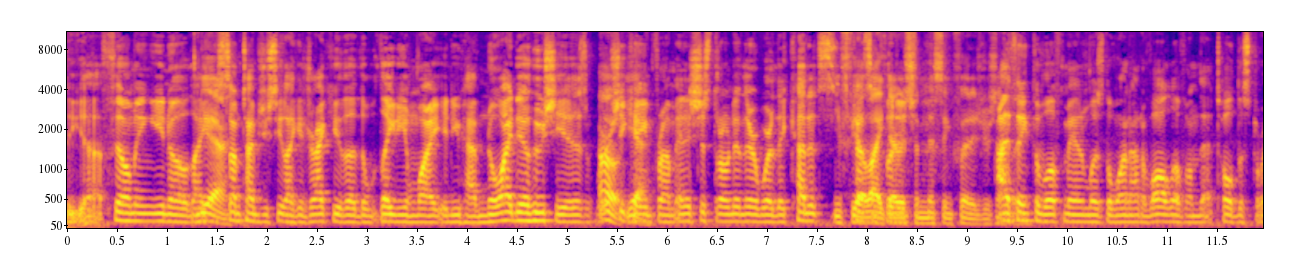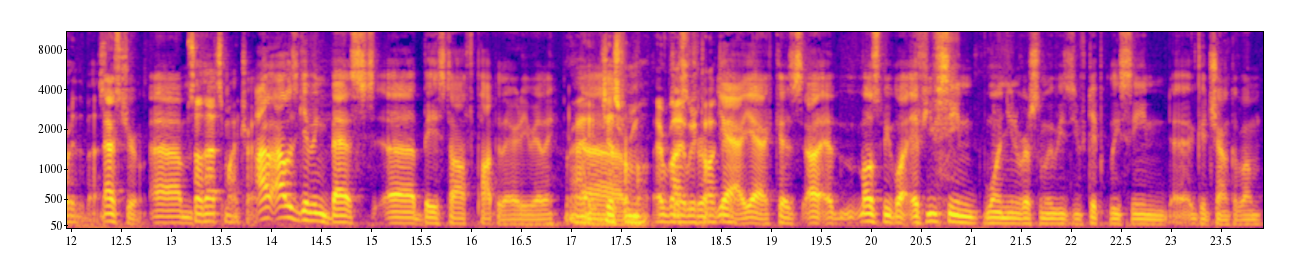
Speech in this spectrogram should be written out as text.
the uh, filming. You know, like Yeah. sometimes you see like a Dracula, the lady in white, and you have no idea who she is, where Oh, she yeah. came from, and it's just thrown in there where they cut it. You feel like there was some missing footage or I think the Wolfman was the one out of all of them that told the story the best. that's true. Um, so that's my try. I, I was giving best uh, based off popularity, really. Right, just from Um, everybody we've from- talked to. Yeah, yeah, because uh, most people, if you've seen one Universal movies, you've typically seen a good chunk of them,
